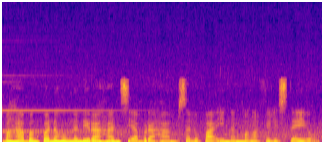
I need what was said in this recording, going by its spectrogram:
Mahabang panahong nanirahan si Abraham sa lupain ng mga Filisteo.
